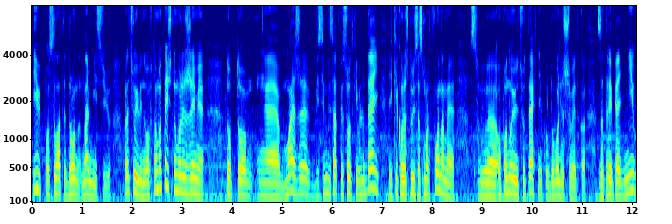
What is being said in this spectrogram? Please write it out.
і посилати дрон на місію. Працює він в автоматичному режимі, тобто е, майже 80% людей, які користуються смартфонами, е, опанують цю техніку доволі швидко за 3-5 днів,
